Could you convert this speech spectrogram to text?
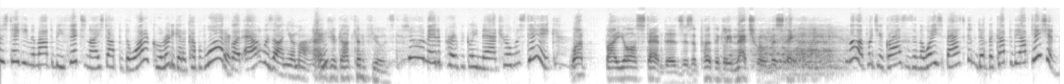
was taking them out to be fixed, and I stopped at the water cooler to get a cup of water. But Al was on your mind. And you got confused. So I made a perfectly natural mistake. What, by your standards, is a perfectly natural mistake? Well, I put your glasses in the wastebasket and took the cup to the optician.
